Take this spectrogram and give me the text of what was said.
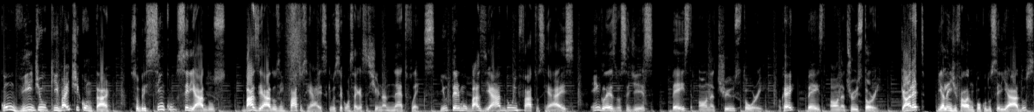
com um vídeo que vai te contar sobre cinco seriados baseados em fatos reais que você consegue assistir na Netflix. E o termo baseado em fatos reais, em inglês você diz based on a true story, ok? Based on a true story. Got it? E além de falar um pouco dos seriados,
